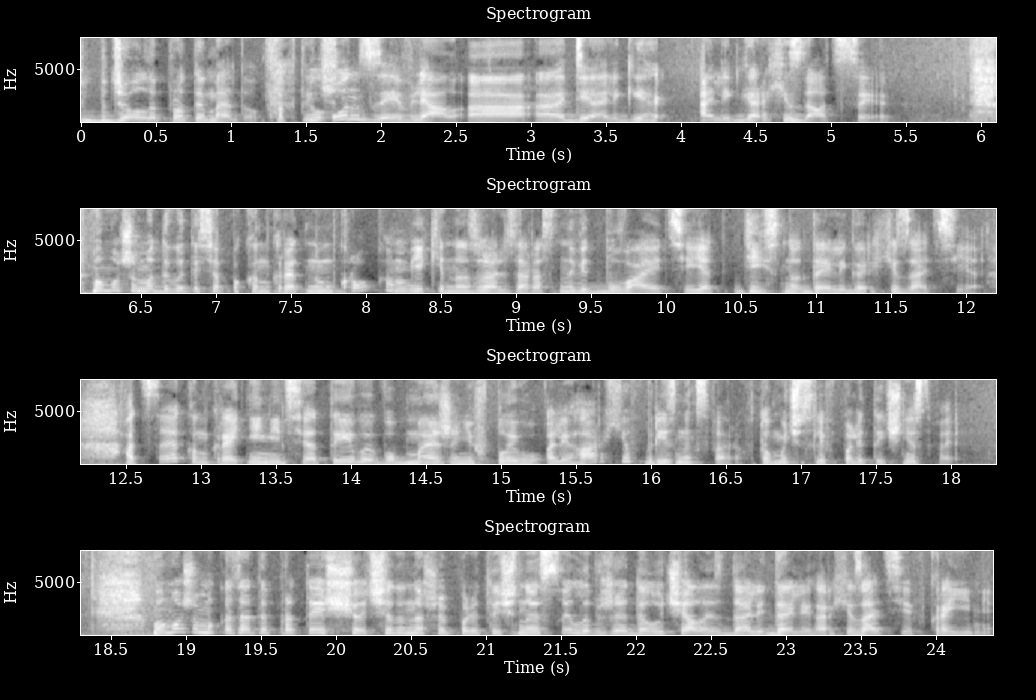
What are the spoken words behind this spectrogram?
бджоли проти меду, Ну, фактично. он заявляв о, о. Ми можемо дивитися по конкретним крокам, які, на жаль, зараз не відбуваються, як дійсно деолігархізація. А це конкретні ініціативи в обмеженні впливу олігархів в різних сферах, в тому числі в політичній сфері. Ми можемо казати про те, що члени нашої політичної сили вже долучались до деолігархізації в країні.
